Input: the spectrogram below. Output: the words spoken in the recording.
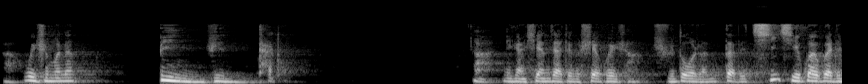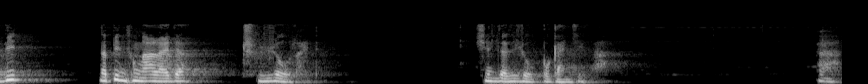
啊，为什么呢？病菌太多，啊，你看现在这个社会上，许多人得了奇奇怪怪的病，那病从哪来的？吃肉来的，现在的肉不干净啊。啊，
